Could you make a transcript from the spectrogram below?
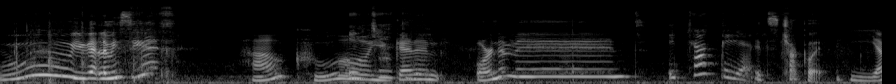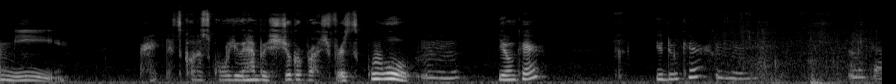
Ooh, you got, let me see it. How cool. You got an ornament. It's chocolate. It's chocolate. Yummy. All right, let's go to school. You're gonna have a sugar rush for school. Mm-hmm. You don't care? You do care? Mm-hmm. Okay.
